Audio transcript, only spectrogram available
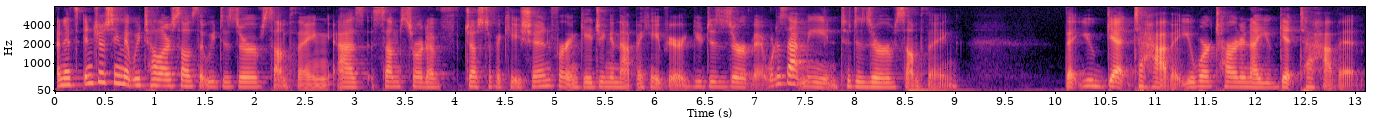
And it's interesting that we tell ourselves that we deserve something as some sort of justification for engaging in that behavior. You deserve it. What does that mean to deserve something? That you get to have it. You worked hard and now you get to have it.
